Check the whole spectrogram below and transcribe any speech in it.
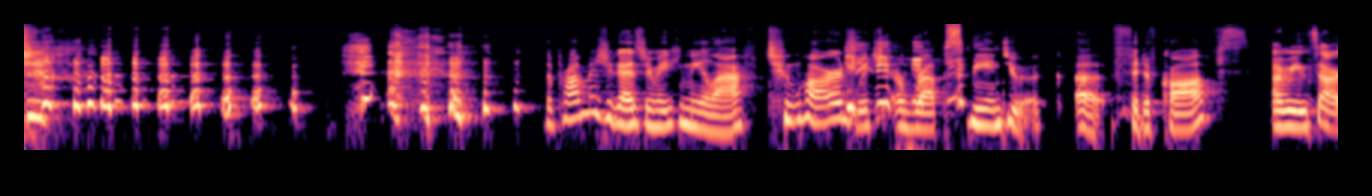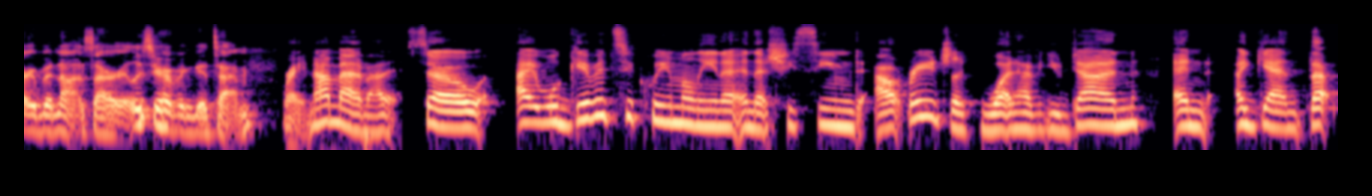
the problem is, you guys are making me laugh too hard, which erupts me into a, a fit of coughs. I mean, sorry, but not sorry. At least you're having a good time. Right, not mad about it. So I will give it to Queen Malina in that she seemed outraged. Like, what have you done? And again, that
